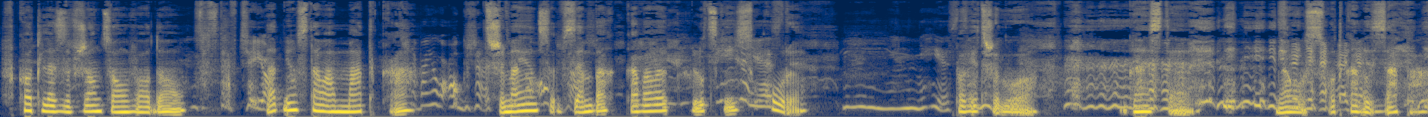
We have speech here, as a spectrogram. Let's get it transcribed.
w kotle z wrzącą wodą. Nad nią stała matka, trzymając w zębach kawałek ludzkiej skóry. Powietrze było gęste, miało słodkawy zapach.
